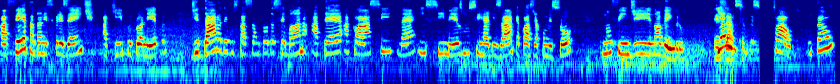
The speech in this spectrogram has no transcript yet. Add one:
a Fê está dando esse presente aqui para o planeta. de dar a degustação toda semana até a classe né, em si mesmo se realizar, que a classe já começou no fim de novembro. Exato. E é isso, pessoal. Então,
